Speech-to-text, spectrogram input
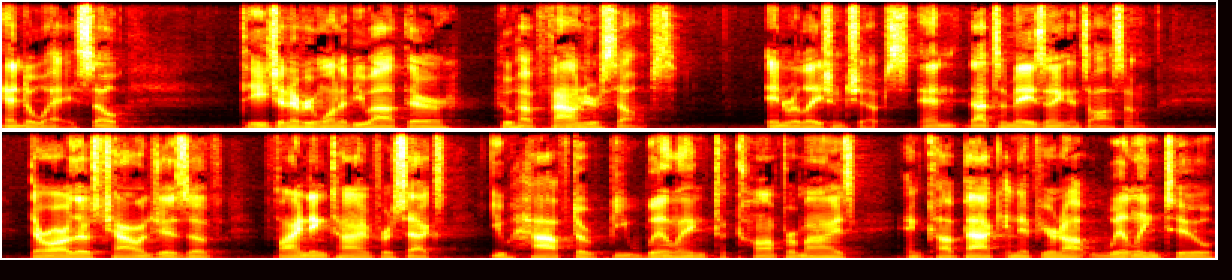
and away. So, to each and every one of you out there who have found yourselves in relationships, and that's amazing, it's awesome. There are those challenges of finding time for sex. you have to be willing to compromise and cut back. And if you're not willing to,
